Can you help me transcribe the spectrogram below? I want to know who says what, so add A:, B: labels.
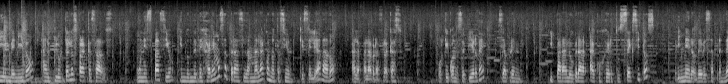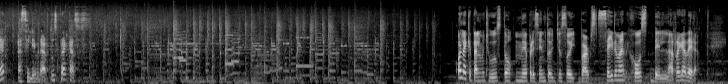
A: Bienvenido al Club de los Fracasados, un espacio en donde dejaremos atrás la mala connotación que se le ha dado a la palabra fracaso, porque cuando se pierde, se aprende. Y para lograr acoger tus éxitos, primero debes aprender a celebrar tus fracasos. Hola, ¿qué tal? Mucho gusto. Me presento, yo soy Barbs Seideman, host de La Regadera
